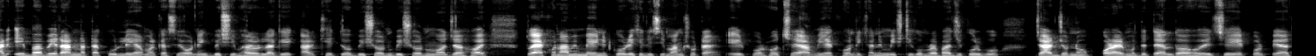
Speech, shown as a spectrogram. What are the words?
আর এভাবে রান্নাটা করলে আমার কাছে অনেক বেশি ভালো লাগে আর খেতেও ভীষণ ভীষণ মজা হয়। তো এখন আমি ম্যারিনেট করে রেখে দিছি মাংসটা। এরপর হচ্ছে আমি এখন এখানে মিষ্টি কুমড়া ভাজি করব। যার জন্য কড়াইয়ের মধ্যে তেল দেওয়া হয়েছে। এরপর পেঁয়াজ,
